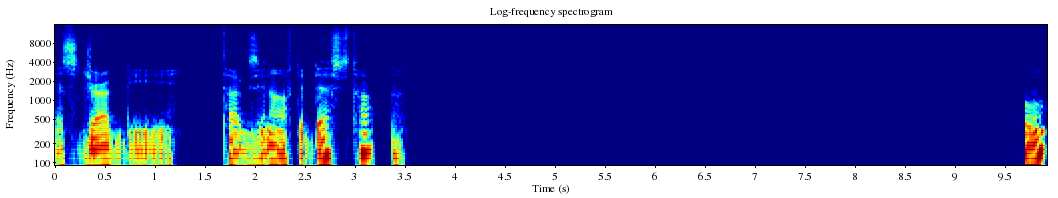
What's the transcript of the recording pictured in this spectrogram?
Let's drag the tags in off the desktop. Cool.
